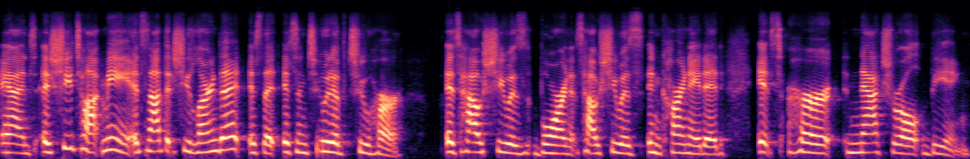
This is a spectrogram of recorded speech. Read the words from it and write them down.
And as she taught me, it's not that she learned it, it's that it's intuitive to her. It's how she was born, it's how she was incarnated, it's her natural being.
